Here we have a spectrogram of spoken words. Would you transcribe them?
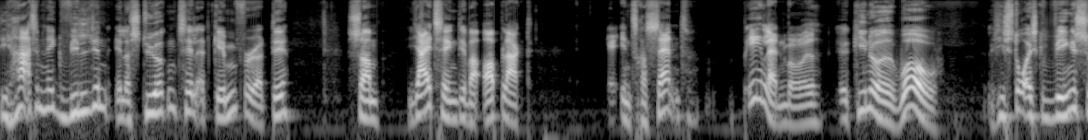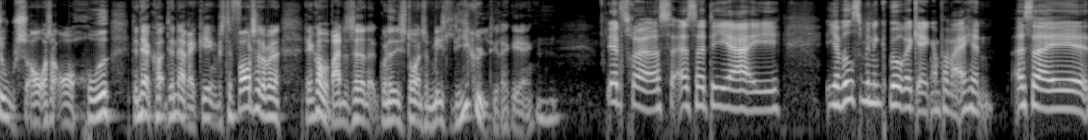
de har simpelthen ikke viljen eller styrken til at gennemføre det, som jeg tænkte var oplagt øh, interessant en eller anden måde. Øh, give noget, wow, historisk vingesus over sig overhovedet. Den her, den her regering, hvis det fortsætter den, kommer bare til at gå ned i historien som den mest ligegyldige regering. Mm-hmm. Ja, det tror jeg også. Altså, det er... Øh, jeg ved simpelthen ikke, hvor regeringen er på vej hen. Altså, øh,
